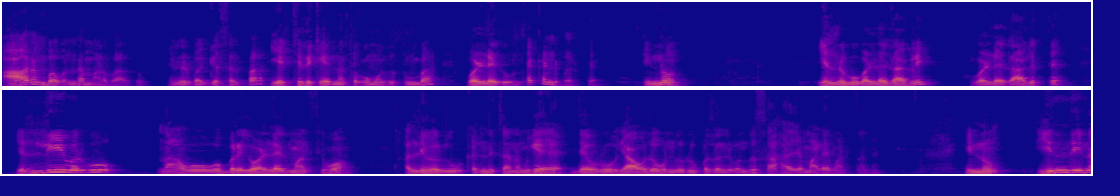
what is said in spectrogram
ಆರಂಭವನ್ನು ಮಾಡಬಾರ್ದು. ಇದ್ರ ಬಗ್ಗೆ ಸ್ವಲ್ಪ ಎಚ್ಚರಿಕೆಯನ್ನು ತಗೊಬೋದು, ತುಂಬ ಒಳ್ಳೆಯದು ಅಂತ ಕಂಡು ಬರುತ್ತೆ ಇನ್ನು ಎಲ್ರಿಗೂ ಒಳ್ಳೆಯದಾಗಲಿ ಒಳ್ಳೆಯದಾಗುತ್ತೆ ಎಲ್ಲಿವರೆಗೂ ನಾವು ಒಬ್ಬರಿಗೆ ಒಳ್ಳೇದು ಮಾಡ್ತೀವೋ ಅಲ್ಲಿವರೆಗೂ ಖಂಡಿತ ನಮಗೆ ದೇವರು ಯಾವುದೋ ಒಂದು ರೂಪದಲ್ಲಿ ಒಂದು ಸಹಾಯ ಮಾಡೇ ಮಾಡ್ತಾನೆ. ಇನ್ನು ಇಂದಿನ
